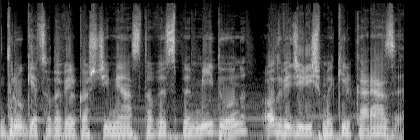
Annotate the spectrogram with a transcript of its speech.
Drugie co do wielkości miasto wyspy Midun odwiedziliśmy kilka razy.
